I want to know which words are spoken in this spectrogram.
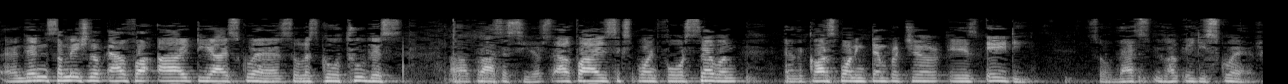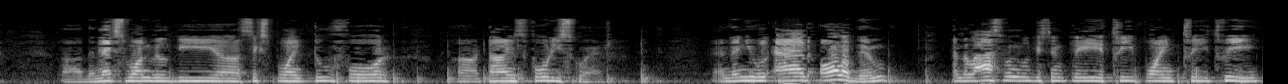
And then summation of alpha i ti squared. So let's go through this uh, process here. So alpha i is 6.47 and the corresponding temperature is 80. So that's, you'll have 80 squared. Uh, the next one will be uh, 6.24 uh, times 40 squared. And then you will add all of them and the last one will be simply 3.33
